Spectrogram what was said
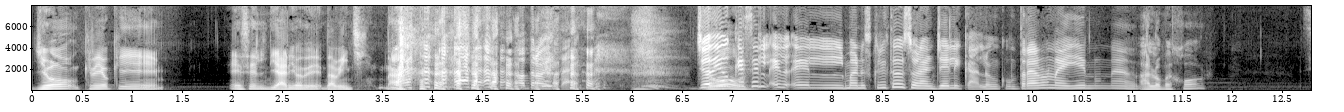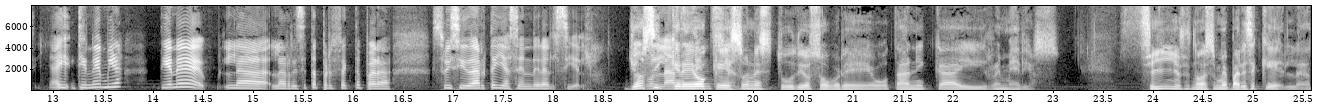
Yo creo que es el diario de Da Vinci. Otra vez. Yo digo que es el, el- el manuscrito de Sor Angélica. Lo encontraron ahí en una... A lo mejor. Sí, ahí tiene, mira, tiene la, la receta perfecta para suicidarte y ascender al cielo. Yo sí creo que es un estudio sobre botánica y remedios. Sí, o sea, No, eso me parece que la-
